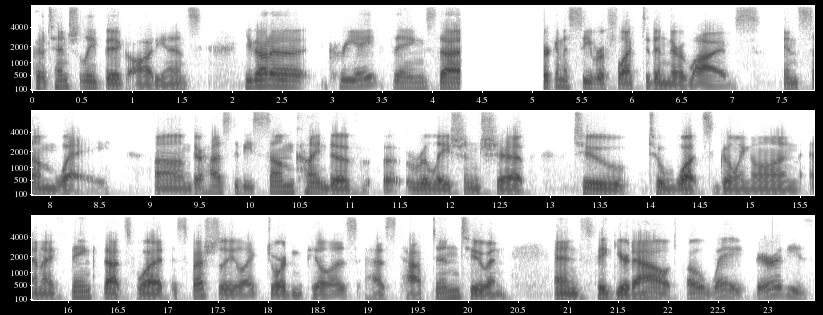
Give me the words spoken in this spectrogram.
potentially big audience, you got to create things that they're going to see reflected in their lives in some way. Um, there has to be some kind of uh, relationship to to what's going on, and I think that's what, especially like Jordan Peele has has tapped into and and figured out. Oh wait, there are these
